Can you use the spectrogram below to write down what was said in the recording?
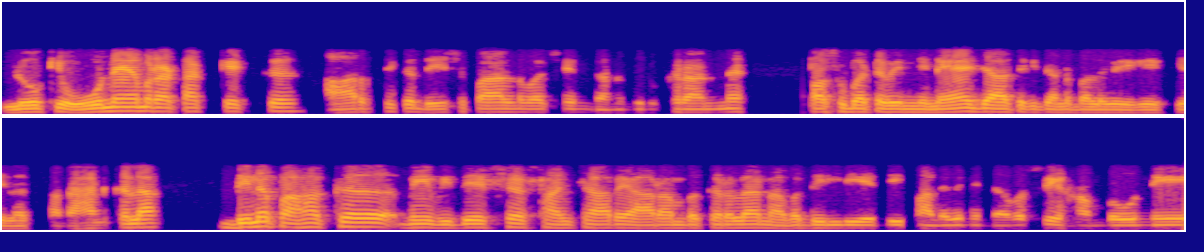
ලෝකෙ ඕනෑම රටක් එක්ක ආර්ථික දේශපාලන වශයෙන් ගනුදෙනු කරන්න පසුබට වෙන්නේ නැහැ ජාතික ජන බලවේගය කියලා සඳහන් කළා. දින පහක මේ විදේශ සංචාරය ආරම්භ කරලා නවදිල්ලියේදී පළවෙනි දවසේ හම්බ වුණේ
